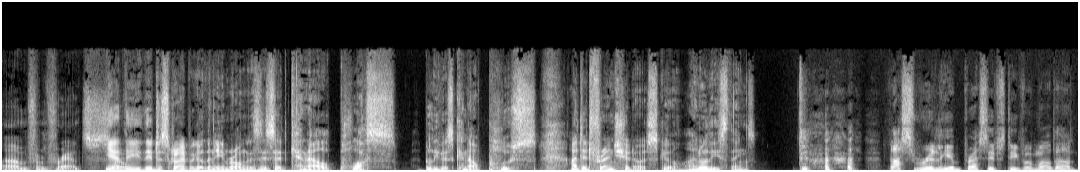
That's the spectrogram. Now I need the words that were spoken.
um, from France. Yeah, So- they they describe I got the name wrong. As they said, Canal Plus. I believe it's Canal Plus. I did French, you know, at school. I know these things. that's really impressive, Stephen. Well done.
